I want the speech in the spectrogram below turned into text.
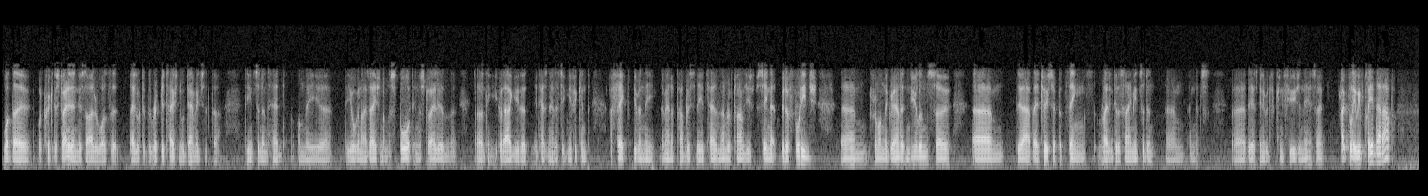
What the what Cricket Australia then decided was that they looked at the reputational damage that the the incident had on the uh, the organisation, on the sport in Australia. The, I don't think you could argue that it hasn't had a significant effect given the amount of publicity it's had. A number of times you've seen that bit of footage um, from on the ground at Newlands. So um, they are, they're two separate things relating to the same incident, um, and it's, uh, there's been a bit of confusion there. So hopefully we've cleared that up.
